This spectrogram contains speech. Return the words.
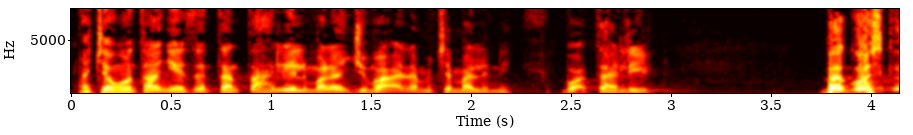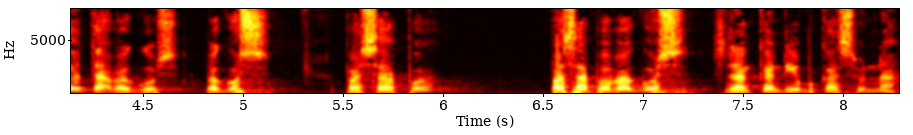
Macam orang tanya tentang tahlil malam Jumaat lah macam malam ni. Buat tahlil. Bagus ke tak bagus? Bagus. Pasal apa? Pasal apa bagus? Sedangkan dia bukan sunnah.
